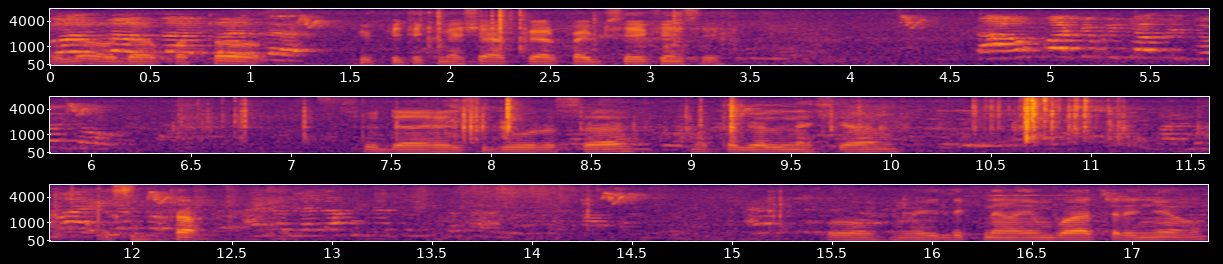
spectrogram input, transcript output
Wala, o dapat to. Pipitik na siya after 5 seconds eh. So dahil siguro sa matagal na siyang stuck. Oh, may leak na nga yung battery niya oh.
